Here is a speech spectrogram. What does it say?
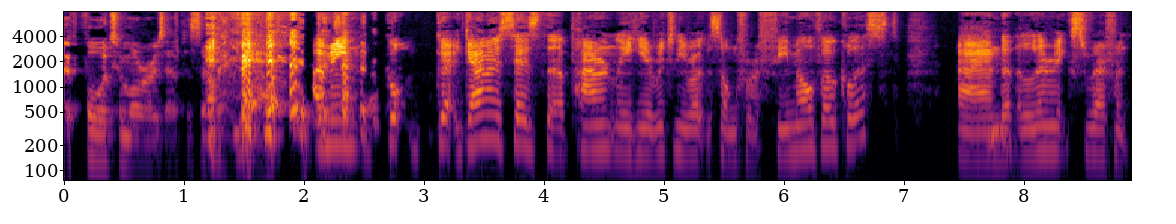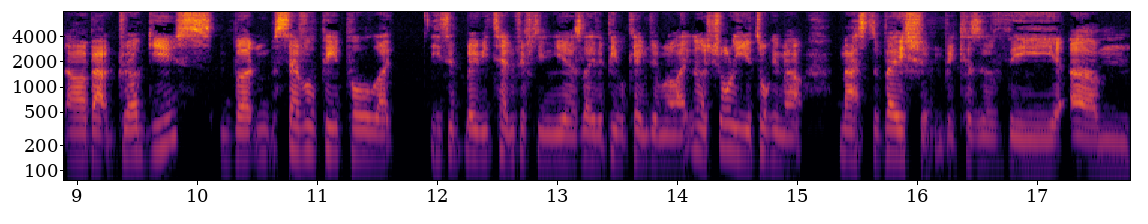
before tomorrow's episode. yeah. I mean, G- G- Gano says that apparently he originally wrote the song for a female vocalist, and that the lyrics reference are about drug use. But several people, like he said, maybe 10, 15 years later, people came to him and were like, "No, surely you're talking about masturbation because of the um,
